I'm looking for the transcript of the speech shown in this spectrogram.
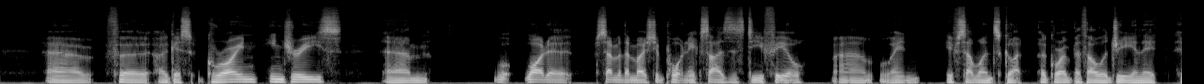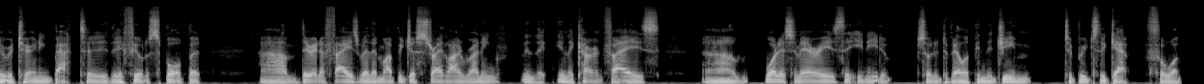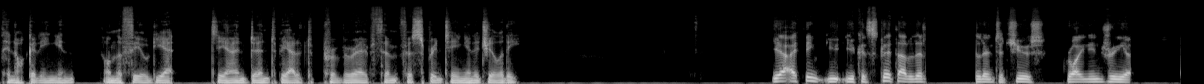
uh, for, I guess, groin injuries, um, what, what are some of the most important exercises do you feel uh, when if someone's got a groin pathology and they're, they're returning back to their field of sport, but um, they're in a phase where they might be just straight line running in the in the current phase. Um, what are some areas that you need to sort of develop in the gym to bridge the gap for what they're not getting in on the field yet, to, and, and to be able to prepare them for sprinting and agility? Yeah, I think you, you could split that a little into two: groin injury, a,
